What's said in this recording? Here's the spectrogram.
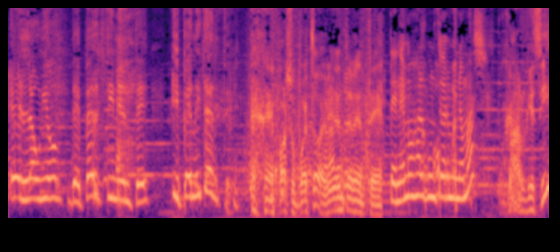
es la unión de pertinente y penitente. Por supuesto, evidentemente. ¿Tenemos algún término más? Claro que sí,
